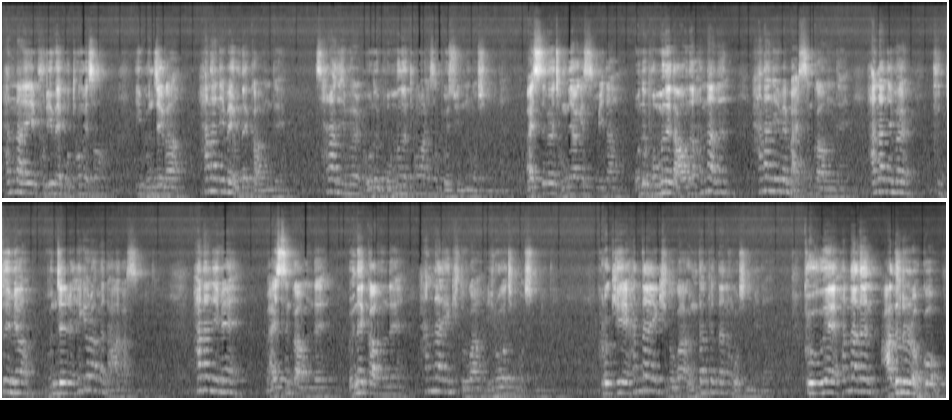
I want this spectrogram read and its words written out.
한나의 불임의 고통에서 이 문제가 하나님의 은혜 가운데 사라짐을 오늘 본문을 통하여서 볼 수 있는 것입니다. 말씀을 정리하겠습니다. 오늘 본문에 나오는 한나는 하나님의 말씀 가운데 하나님을 붙들며 문제를 해결하며 나아갔습니다. 하나님의 말씀 가운데 은혜 가운데 한나의 기도가 이루어진 것입니다. 그렇기에 한나의 기도가 응답했다는 것입니다. 그 후에 한나는 아들을 얻고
